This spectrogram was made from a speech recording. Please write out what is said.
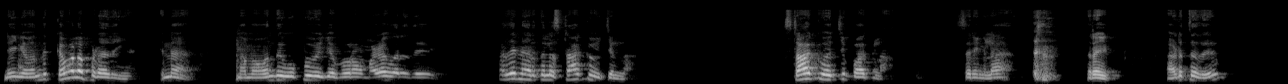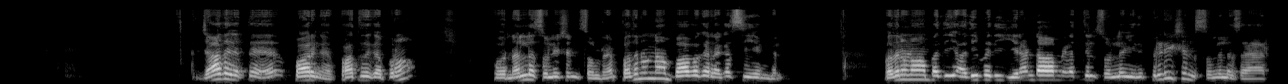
நீங்க வந்து கவலைப்படாதீங்க. என்ன? நம்ம வந்து உப்பு வைக்க போறோம் மழை வருது. அதே நேரத்தில் ஸ்டாக் வச்சிடலாம். ஸ்டாக் வச்சு பார்க்கலாம். சரிங்களா? ரைட் அடுத்தது ஜாதகத்தை பாருங்க. பார்த்ததுக்கு அப்புறம் ஒரு நல்ல சொல்யூஷன் சொல்றேன். பதினொன்னாம் பாவக ரகசியங்கள். பதினொன்றாம் பதி அதிபதி இரண்டாம் இடத்தில் சொல்ல இது ப்ரிடிக்ஷன் சொல்லல சார்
